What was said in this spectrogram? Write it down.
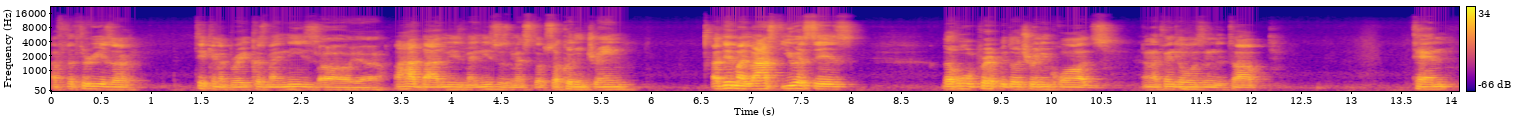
After three years of taking a break because my knees, Oh yeah. I had bad knees. My knees was messed up, so I couldn't train. I did my last USA's, the whole prep with without training quads, and I think I was in the top ten.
